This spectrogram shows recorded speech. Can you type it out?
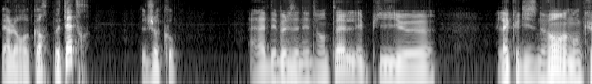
vers le record peut-être de Joko. Elle a des belles années devant elle, et puis elle a que 19 ans, hein, donc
